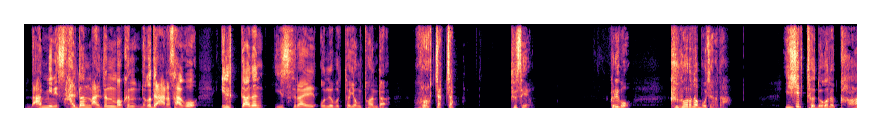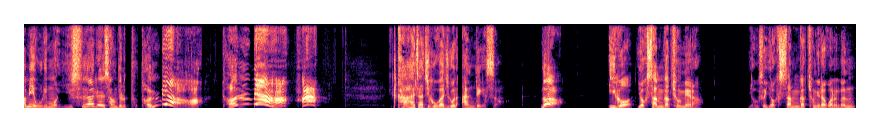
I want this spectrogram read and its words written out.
난민이 살던 말든 뭐 그 너희들 알아서 하고 일단은 이스라엘 오늘부터 영토한다. 후룩짭짭 드세요. 그리고 그거로도 모자라다. 이집트 너희들 감히 우리 뭐 이스라엘 상대로 덤벼 덤벼 하 가자 지구 가지고는 안 되겠어. 너 이거 역삼각형 내놔. 여기서 역삼각형이라고 하는 건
